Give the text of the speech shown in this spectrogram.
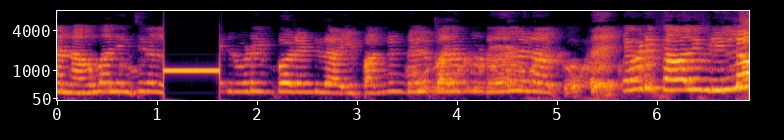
నన్ను అవమానించిన కూడా ఇంపార్టెంట్ రా. ఈ పన్నెండేళ్ళు పదమూడేళ్ళు నాకు ఎవడికి కావాలి వీడి ఇల్లు?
